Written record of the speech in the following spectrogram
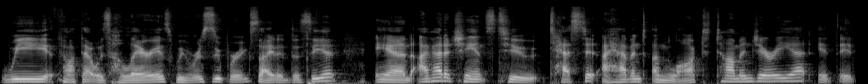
we thought that was hilarious. We were super excited to see it. And I've had a chance to test it. I haven't unlocked Tom and Jerry yet. It, it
